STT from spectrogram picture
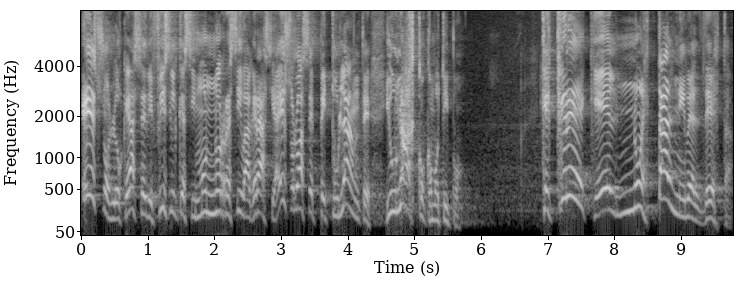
Eso es lo que hace difícil que Simón no reciba gracia, eso lo hace petulante y un asco como tipo, que cree que él no está al nivel de esta.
